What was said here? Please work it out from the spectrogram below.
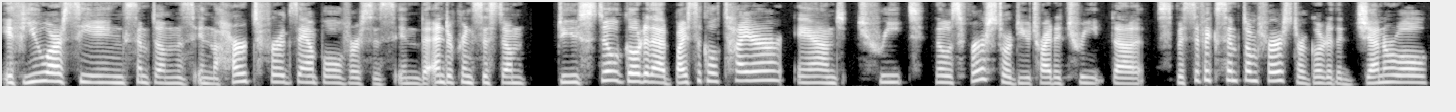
if you are seeing symptoms in the heart, for example, versus in the endocrine system, do you still go to that bicycle tire and treat those first, or do you try to treat the specific symptom first, or go to the general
